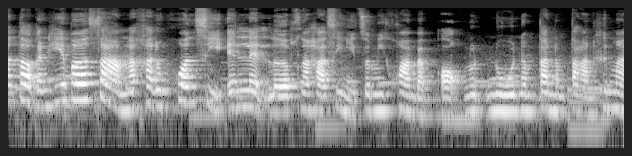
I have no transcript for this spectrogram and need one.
มาต่อกันที่เบอร์ 3 นะคะ ทุกคนสี Endless Love นะคะ สีนี้จะมีความแบบออกนูดนูดน้ำตาลน้ำตาลขึ้นมา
